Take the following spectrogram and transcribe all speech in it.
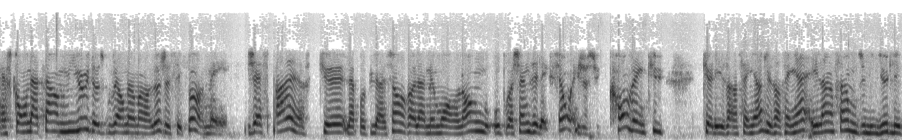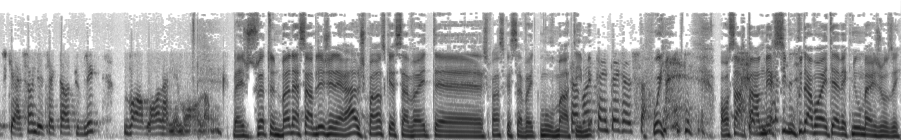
Est-ce qu'on attend mieux de ce gouvernement-là? Je sais pas, mais j'espère que la population aura la mémoire longue aux prochaines élections et je suis convaincue que les enseignantes, les enseignants et l'ensemble du milieu de l'éducation et des secteurs publics vont avoir la mémoire longue. Ben, je souhaite une bonne assemblée générale. Je pense que ça va être, euh, je pense que ça va être mouvementé. Ça va être intéressant. Oui. On s'en reparle. Merci beaucoup d'avoir été avec nous, Marie-Josée.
